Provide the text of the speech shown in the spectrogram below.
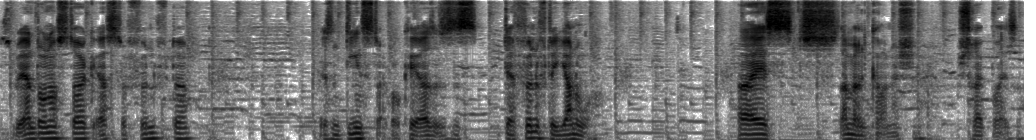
es wäre ein Donnerstag, erster fünfter, ist ein Dienstag, okay, also es ist der 5. Januar. Heißt amerikanische Schreibweise.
